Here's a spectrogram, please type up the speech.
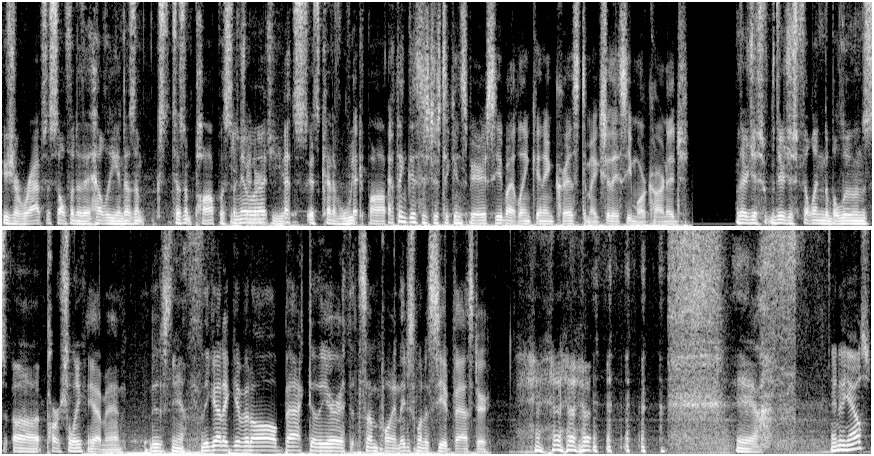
usually wraps itself into the heli and doesn't doesn't pop with such know what? energy. It's it's kind of weak pop. I think this is just a conspiracy by Lincoln and Chris to make sure they see more carnage. They're just they're just filling the balloons uh, partially. Yeah, man. Just, Yeah. They got to give it all back to the earth at some point. They just want to see it faster. Yeah. Anything else?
